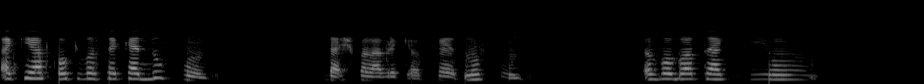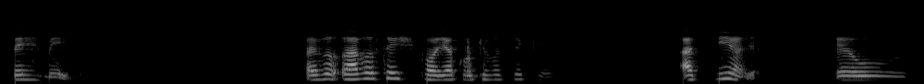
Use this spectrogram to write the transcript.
Aqui a cor que você quer do fundo. Das palavras que eu quero no fundo. Eu vou botar aqui um vermelho. Lá você escolhe a cor que você quer. Aqui, olha, é os,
